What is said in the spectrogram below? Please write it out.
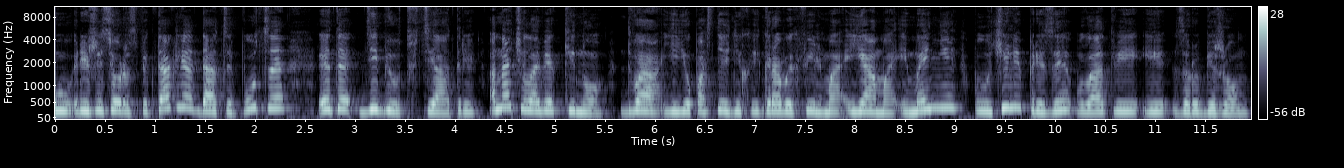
У режиссера спектакля Даци Пуце это дебют в театре. Она человек кино. Два ее последних игровых фильма «Яма» и «Мэнни» получили призы в Латвии и за рубежом.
